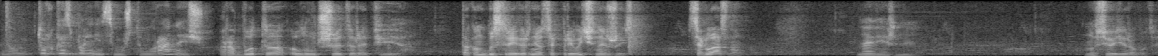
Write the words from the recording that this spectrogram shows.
Да он только из больницы, может, ему рано еще? Работа – лучшая терапия. Так он быстрее вернется к привычной жизни. Согласна? Наверное. Ну все, иди работай.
